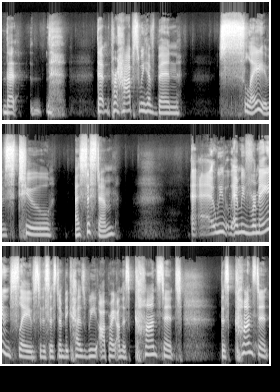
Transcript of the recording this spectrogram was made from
that, that perhaps we have been slaves to a system. Uh, we and we've remained slaves to the system because we operate on this constant this constant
